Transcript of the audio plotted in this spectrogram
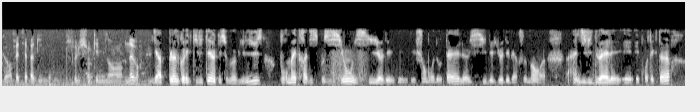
qu'en fait, il n'y a pas de solution qui est mise en œuvre. Il y a plein de collectivités hein, qui se mobilisent pour mettre à disposition ici euh, des, des, des, chambres d'hôtel, ici des lieux d'hébergement euh, individuels et, et, et protecteurs.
